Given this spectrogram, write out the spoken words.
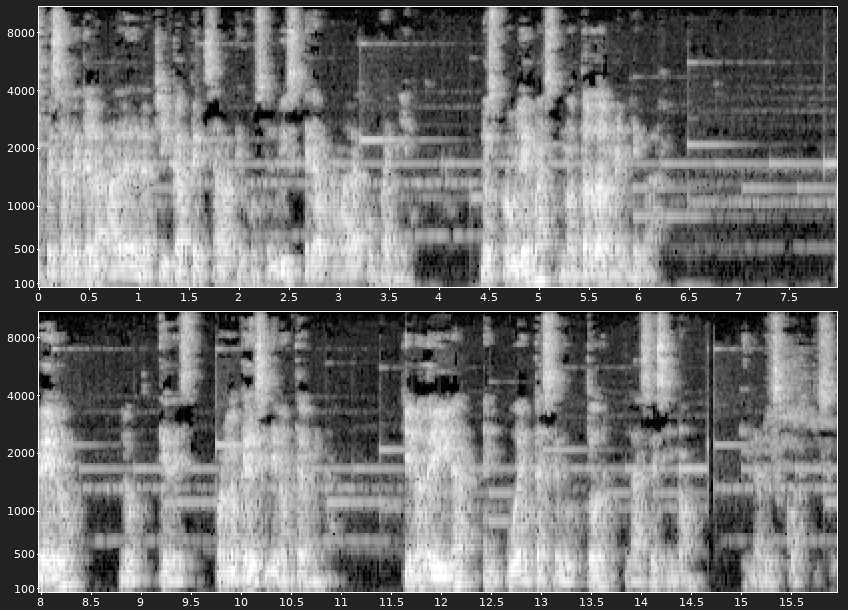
a pesar de que la madre de la chica pensaba que José Luis era una mala compañía. Los problemas no tardaron en llegar. Pero, por lo que decidieron terminar. Lleno de ira, el poeta seductor la asesinó y la descuartizó.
